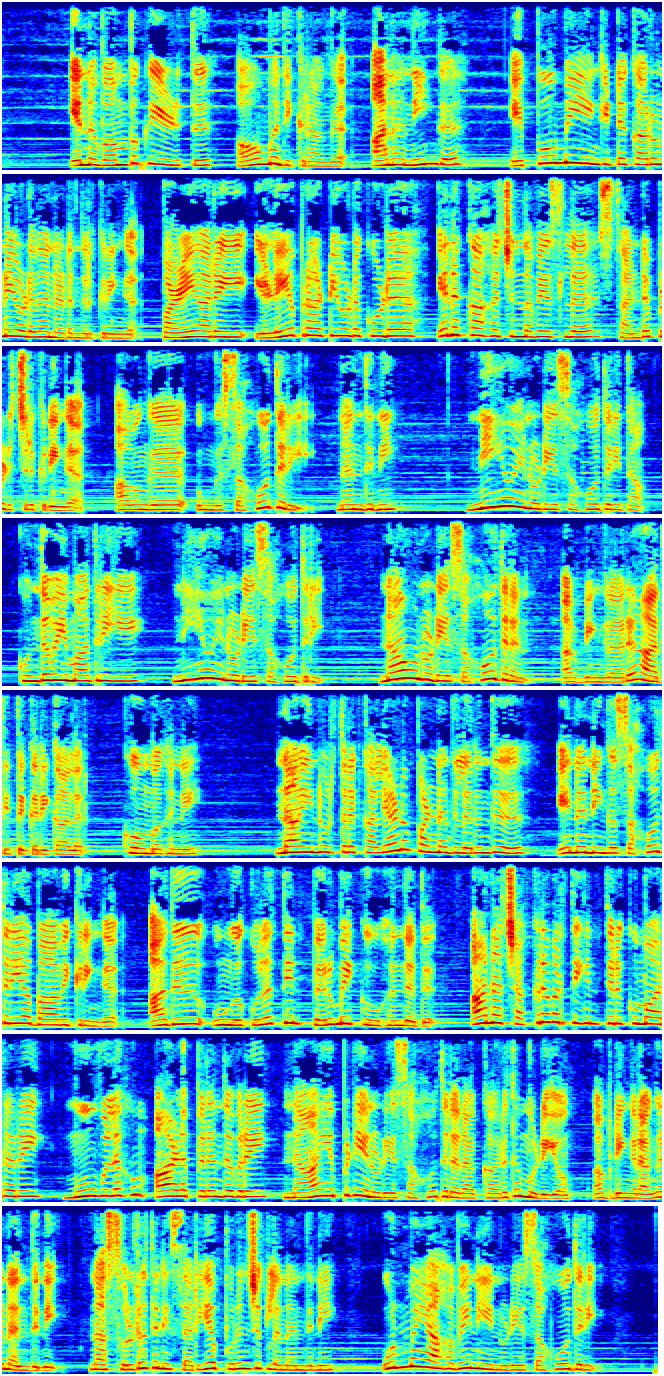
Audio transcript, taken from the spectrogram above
என்ன வம்புக்கு இழுத்து அவமதிக்கிறாங்க. ஆனா நீங்க எப்பவுமே என்கிட்ட கருணையோட தான் நடந்திருக்கிறீங்க. பழையாறை இளைய பிராட்டியோட கூட எனக்காக சின்ன வயசுல சண்டை பிடிச்சிருக்கிறீங்க. அவங்க உங்க சகோதரி நந்தினி. நீயும் என்னுடைய சகோதரி தான். குந்தவை மாதிரியே நீயும் என்னுடைய சகோதரி. நான் உன்னுடைய சகோதரன் அப்படிங்கிறாரு ஆதித்த கரிகாலர். கோமகனே நான் இன்னொருத்தரை கல்யாணம் பண்ணதுல இருந்து என்ன நீங்க சகோதரியா பாவிக்கிறீங்க. அது உங்க குலத்தின் பெருமைக்கு உகந்தது. ஆனா சக்கரவர்த்தியின் திருக்குமாரரை மூவுலகும் ஆள பிறந்தவரை நான் எப்படி என்னுடைய சகோதரரா கருத முடியும்? அப்படிங்கிறாங்க நந்தினி. நான் சொல்றத நீ சரியா புரிஞ்சுக்கல நந்தினி. உண்மையாகவே நீ என்னுடைய சகோதரி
